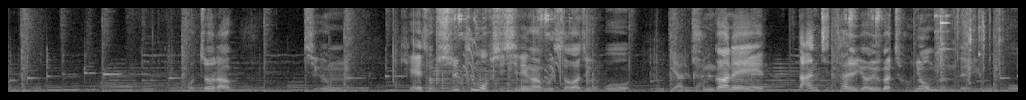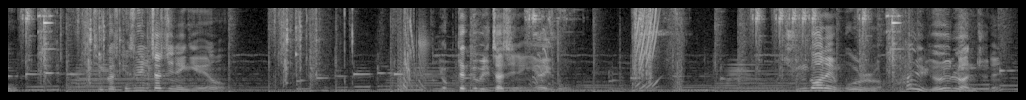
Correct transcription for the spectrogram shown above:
음... 어쩌라고. 지금 계속 쉴 틈 없이 진행하고 있어가지고 뭐 야, 중간에 딴짓할 여유가 전혀 없는데 이거 뭐 지금까지 계속 일자 진행이에요. 역대급 일자 진행이야 이거. 중간에 뭘 할 여유를 안 주네?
